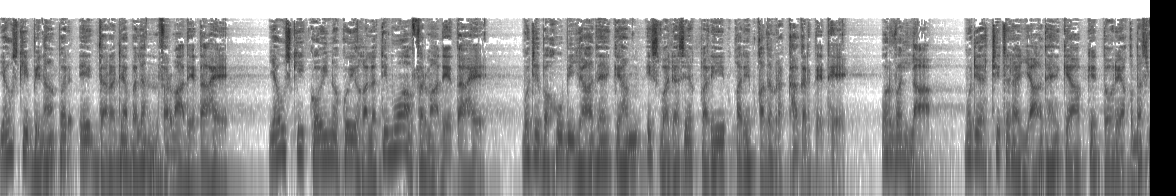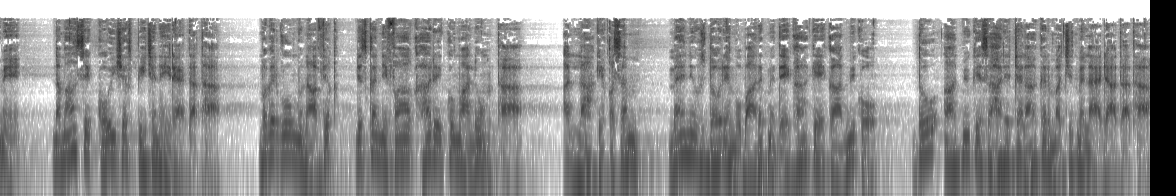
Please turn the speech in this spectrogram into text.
یا اس کی بنا پر ایک درجہ بلند فرما دیتا ہے، یا اس کی کوئی نہ کوئی غلطی معاف فرما دیتا ہے۔ مجھے بخوبی یاد ہے کہ ہم اس وجہ سے قریب قریب قدم رکھا کرتے تھے۔ اور واللہ، مجھے اچھی طرح یاد ہے کہ آپ کے دور اقدس میں نماز سے کوئی شخص پیچھے نہیں رہتا تھا، مگر وہ منافق جس کا نفاق ہر ایک کو معلوم تھا۔ اللہ کی قسم، میں نے اس دور مبارک میں دیکھا کہ ایک آدمی کو دو آدمیوں کے سہارے چلا کر مسجد میں لایا جاتا تھا،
